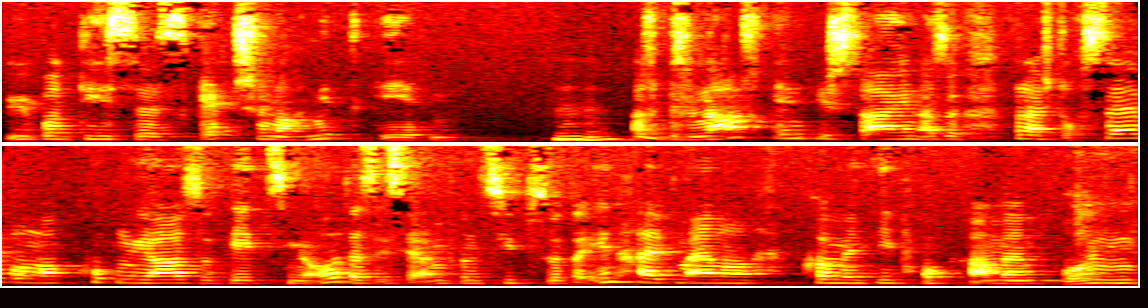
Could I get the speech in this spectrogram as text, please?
über diese Sketche noch mitgeben? Mhm. Also ein bisschen nachdenklich sein, also vielleicht auch selber mal gucken, ja, so geht es mir auch. Das ist ja im Prinzip so der Inhalt meiner Comedy-Programme. Und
